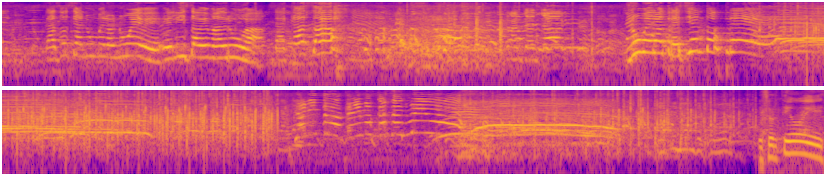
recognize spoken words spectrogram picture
es la socia número 9, Elizabeth Madruga. La casa... Número 303. ¡Clarito, tenemos casa nueva! El sorteo es,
